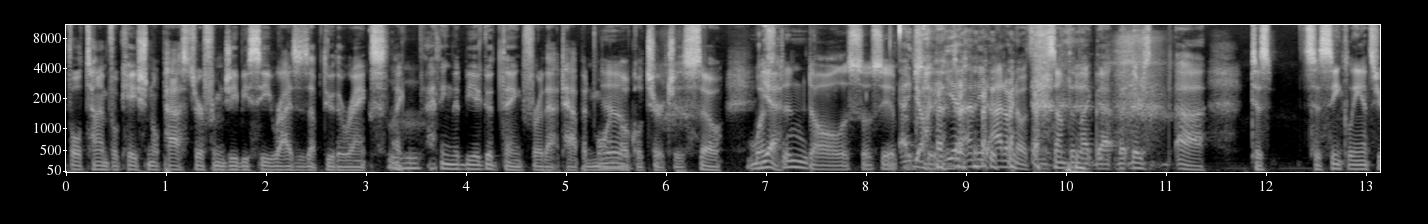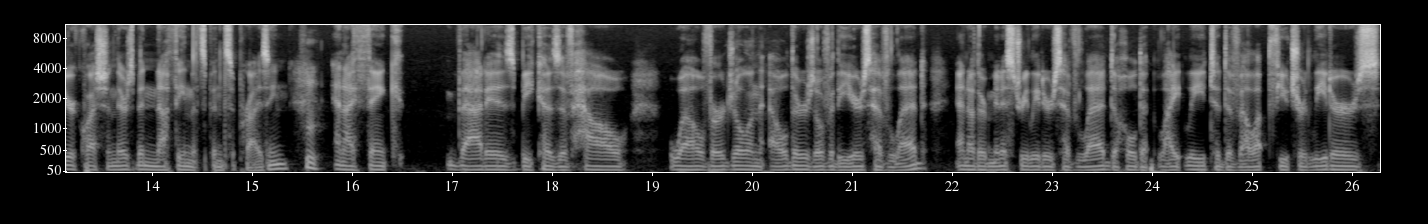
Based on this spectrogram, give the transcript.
full-time vocational pastor from GBC rises up through the ranks. Like I think that'd be a good thing for that to happen more in local churches. So yeah. Weston Dahl Associate. Uh, yeah, yeah, I mean, I don't know, it's something like that. But there's uh, to succinctly answer your question. There's been nothing that's been surprising, and I think that is because of how well Virgil and the elders over the years have led, and other ministry leaders have led to hold it lightly, to develop future leaders,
